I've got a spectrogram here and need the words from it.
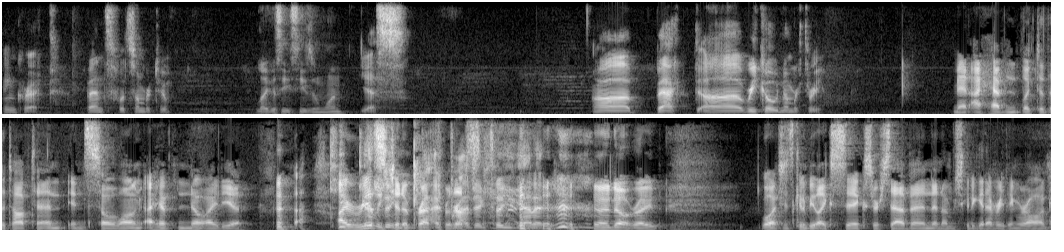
Incorrect. Bence, what's number two? Legacy season one. Yes. Uh, back, uh, Rico, number three. Man, I haven't looked at the top 10 in so long. I have no idea. I really should have prepped for Project this. till you get it. I know, right? Watch, it's going to be like 6 or 7 and I'm just going to get everything wrong.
